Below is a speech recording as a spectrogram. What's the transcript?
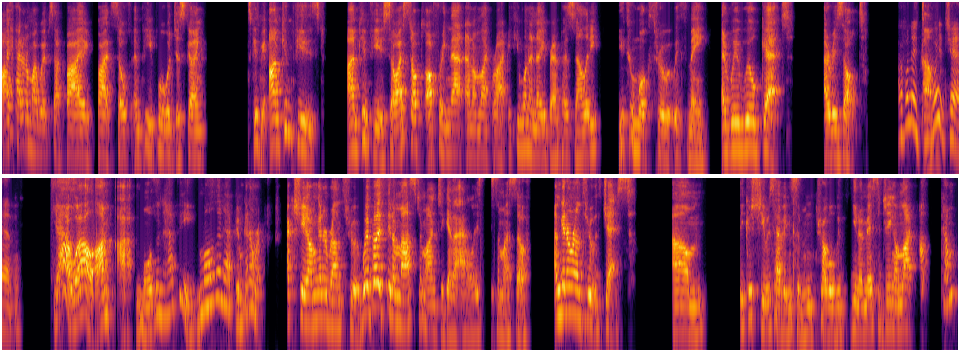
I had it on my website by by itself, and people were just going, excuse me, I'm confused. I'm confused. So I stopped offering that. And I'm like, right, if you want to know your brand personality, you can walk through it with me and we will get a result. I want to do um, it, Jen. Yeah, well, I'm uh, more than happy. More than happy. I'm going to actually, I'm going to run through it. We're both in a mastermind together, Annalise and myself. I'm going to run through it with Jess um, because she was having some trouble with, you know, messaging. I'm like, oh, come,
